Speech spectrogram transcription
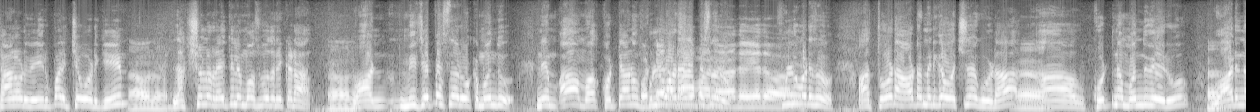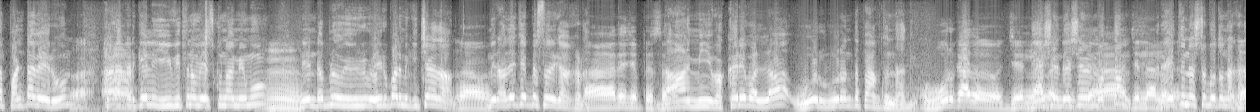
ఛానల్ వెయ్యి రూపాయలు ఇచ్చేవాడికి లక్షల్లో రైతులే మోసపోతారు ఇక్కడ. మీరు చెప్పేస్తున్నారు ఒక మందు. నేను కొట్టాను ఫుల్ వాడా చెప్పేస్తున్నారు. ఫుల్ కొట్టేస్తున్నారు. ఆ తోట ఆటోమేటిక్గా వచ్చినా కూడా ఆ. కొట్టిన మందు వేరు వాడిన పంట వేరు. కానీ అక్కడికి వెళ్ళి ఈ విత్తనం వేసుకున్నా మేము. నేను డబ్బులు వెయ్యి రూపాయలు మీకు ఇచ్చా కదా. మీరు అదే చెప్పేస్తున్నారు ఇక అక్కడ. అదే చెప్పేస్తా దాని మీ ఒక్కరి వల్ల ఊరు ఊరంతా పాకుతుంది అది. ఊరు కాదు దేశం దేశం మొత్తం రైతు నష్టపోతున్నా అక్కడ.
